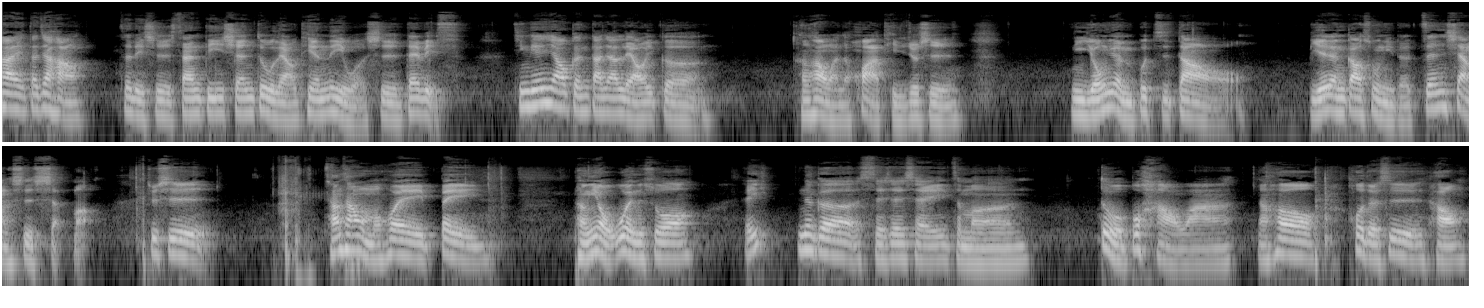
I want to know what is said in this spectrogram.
嗨，大家好，这里是三 D 深度聊天力，我是 Davis。今天要跟大家聊一个很好玩的话题，就是你永远不知道别人告诉你的真相是什么。就是常常我们会被朋友问说：“诶，那个谁谁谁怎么对我不好啊？”然后或者是好。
